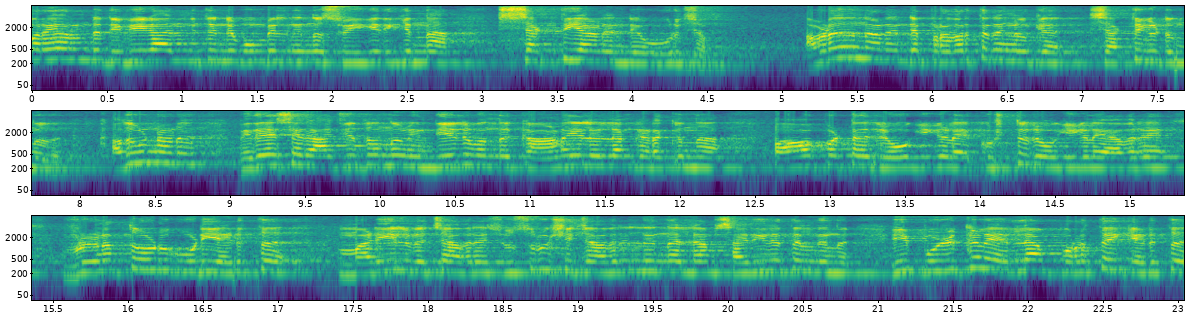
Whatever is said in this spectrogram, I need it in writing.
പറയാറുണ്ട് ദിവ്യകാരുണ്യത്തിന്റെ മുമ്പിൽ നിന്ന് സ്വീകരിക്കുന്ന ശക്തിയാണ് എന്റെ ഊർജം. അവിടെ നിന്നാണ് എന്റെ പ്രവർത്തനങ്ങൾക്ക് ശക്തി കിട്ടുന്നത്. അതുകൊണ്ടാണ് വിദേശ രാജ്യത്തു നിന്നും ഇന്ത്യയിൽ വന്ന് കാണയിലെല്ലാം കിടക്കുന്ന പാവപ്പെട്ട രോഗികളെ കുഷ്ഠരോഗികളെ അവരെ വ്രണത്തോടുകൂടി എടുത്ത് മടിയിൽ വെച്ച് അവരെ ശുശ്രൂഷിച്ച് അവരിൽ നിന്നെല്ലാം ശരീരത്തിൽ നിന്ന് ഈ പുഴുക്കളെ എല്ലാം പുറത്തേക്ക് എടുത്ത്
